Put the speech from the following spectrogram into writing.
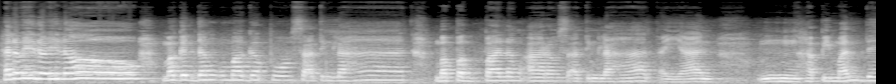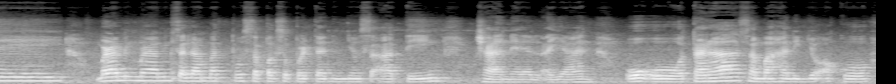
Hello, hello, hello! Magandang umaga po sa ating lahat. Mapagpalang araw sa ating lahat. Ayan. Mm, happy Monday! Maraming maraming salamat po sa pagsuporta ninyo sa ating channel. Ayan. Oo, tara, samahan ninyo ako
